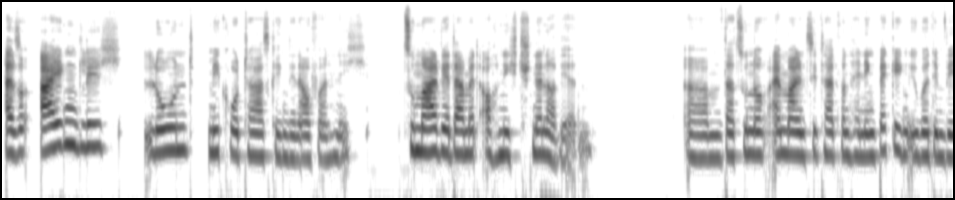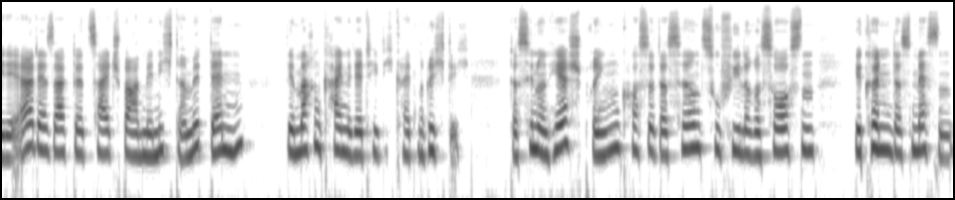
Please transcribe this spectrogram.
Also eigentlich lohnt Mikrotasking den Aufwand nicht, zumal wir damit auch nicht schneller werden. Ähm, dazu noch einmal ein Zitat von Henning Beck gegenüber dem WDR, der sagte, Zeit sparen wir nicht damit, denn wir machen keine der Tätigkeiten richtig. Das Hin- und Herspringen kostet das Hirn zu viele Ressourcen. Wir können das messen.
